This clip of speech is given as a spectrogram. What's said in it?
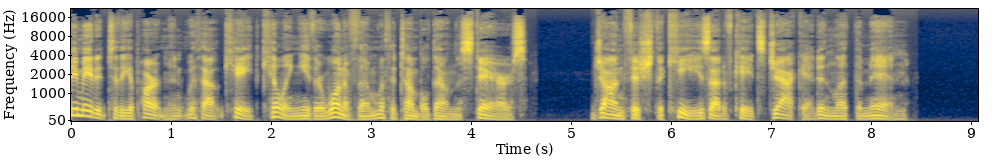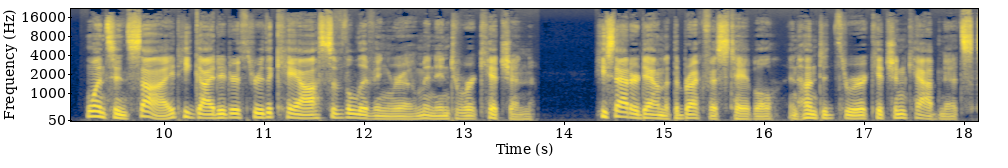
They made it to the apartment without Kate killing either one of them with a tumble down the stairs. John fished the keys out of Kate's jacket and let them in. Once inside, he guided her through the chaos of the living room and into her kitchen. He sat her down at the breakfast table and hunted through her kitchen cabinets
